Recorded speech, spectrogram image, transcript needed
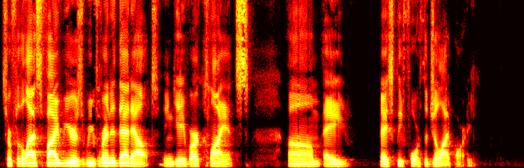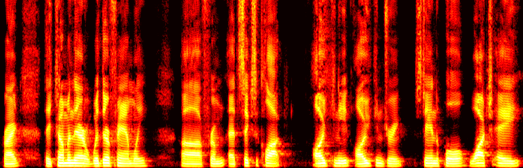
So for the last five years, we've rented that out and gave our clients um, a basically Fourth of July party. Right? They come in there with their family uh, from at six o'clock. All you can eat, all you can drink. Stay in the pool, watch a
